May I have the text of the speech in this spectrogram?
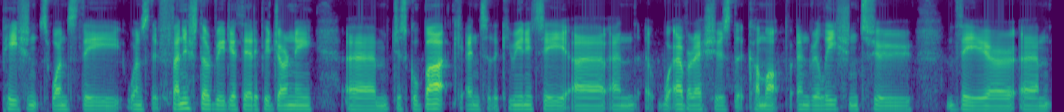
patients once they once they've finished their radiotherapy journey, um, just go back into the community uh, and whatever issues that come up in relation to their um,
